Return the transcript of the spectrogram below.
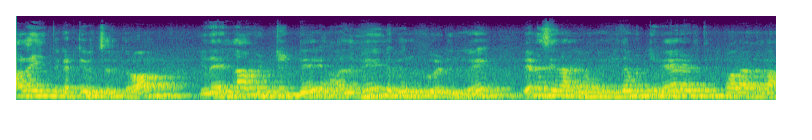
ஆலயத்தை கட்டி வச்சிருக்கிறோம். இதையெல்லாம் விட்டுட்டு அது மேல வெறுப்பு எடுத்து என்ன செய்கிறாங்க இவங்க? இதை விட்டு வேற இடத்துக்கு போகிறாங்களா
